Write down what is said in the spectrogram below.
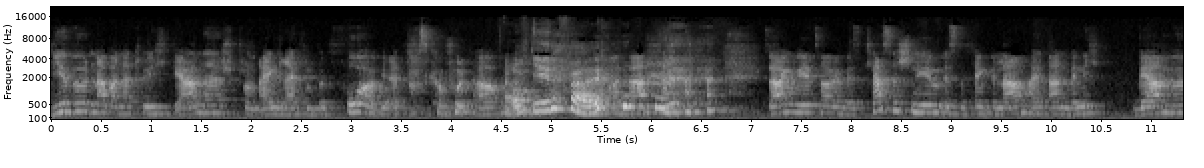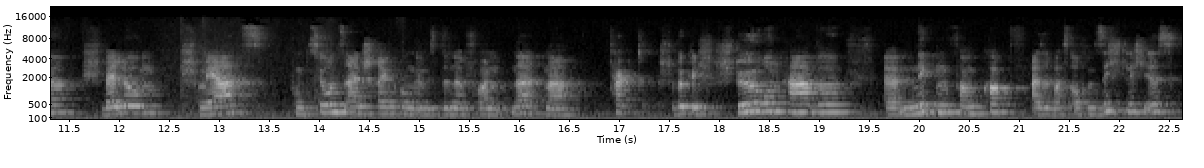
Wir würden aber natürlich gerne schon eingreifen, bevor wir etwas kaputt haben. Auf jeden Fall. Und daher sagen wir jetzt mal, wenn wir es klassisch nehmen, ist, fängt eine Lahmheit an, wenn ich Wärme, Schwellung, Schmerz, Funktionseinschränkungen im Sinne von ne, einer Takt wirklich Störung habe, äh, Nicken vom Kopf, also was offensichtlich ist.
